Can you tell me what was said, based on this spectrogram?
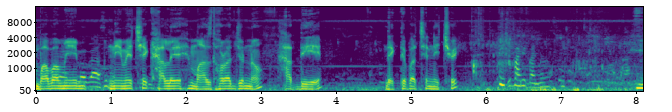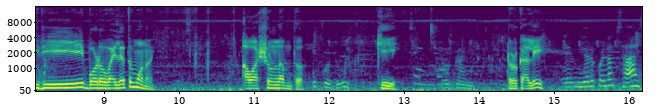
বাবা মেয়ে নেমেছে খালে মাছ ধরার জন্য হাত দিয়ে। দেখতে পাচ্ছেন নিশ্চয়ই। ইরি, বড় বাইলে তো মনে হয়। আওয়াজ শুনলাম তো। কি? প্রোগ্রাম তোর কালি এই ইয়ের কইলাম সাইজ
